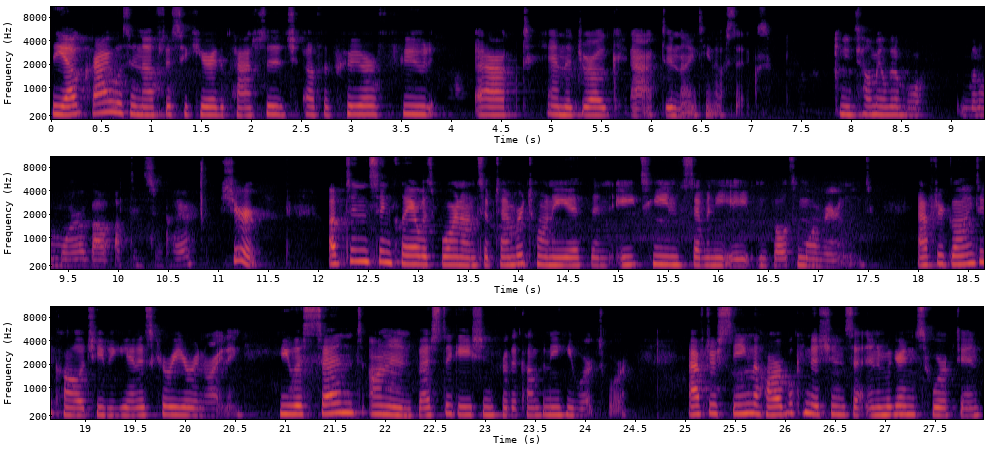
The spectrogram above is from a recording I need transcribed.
The outcry was enough to secure the passage of the Pure Food Act and the Drug Act in 1906. Can you tell me a little more, little more about Upton Sinclair? Sure. Upton Sinclair was born on September 20th in 1878 in Baltimore, Maryland. After going to college, he began his career in writing. He was sent on an investigation for the company he worked for. After seeing the horrible conditions that immigrants worked in,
